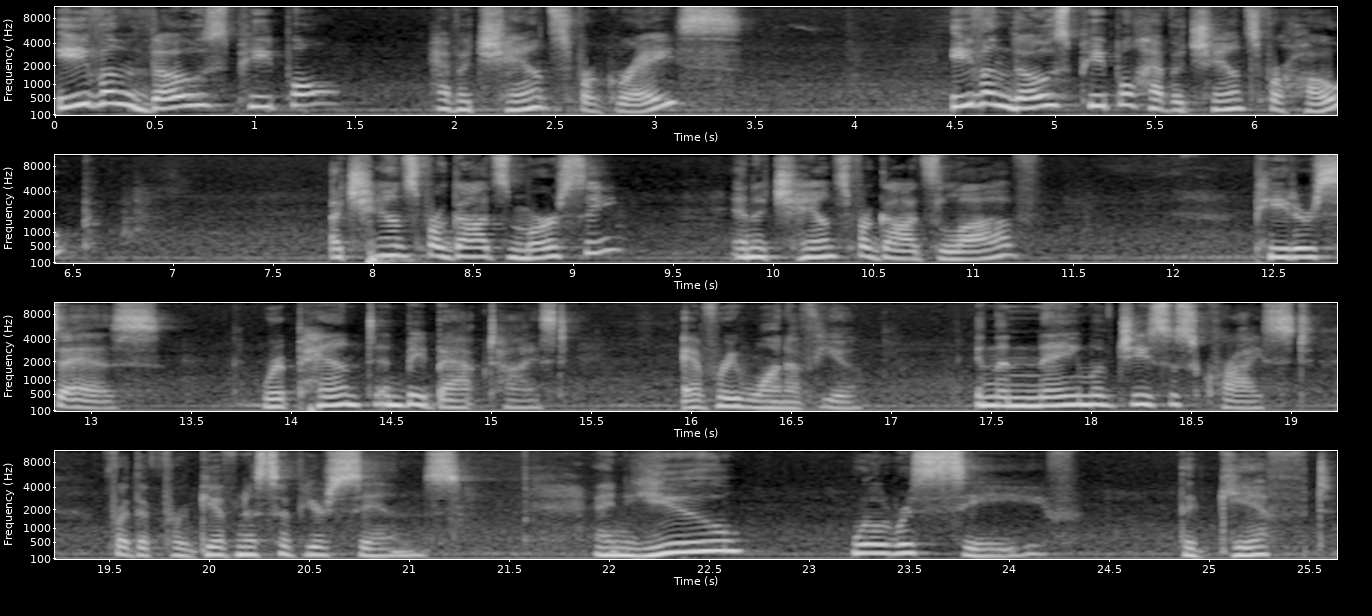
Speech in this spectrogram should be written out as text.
even those people have a chance for grace? Even those people have a chance for hope? A chance for God's mercy? And a chance for God's love? Peter says, Repent and be baptized every one of you, in the name of Jesus Christ, for the forgiveness of your sins, and you will receive the gift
